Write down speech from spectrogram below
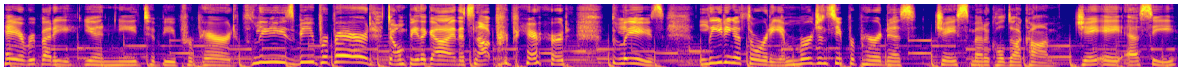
Hey, everybody, you need to be prepared. Please be prepared. Don't be the guy that's not prepared. Please. Leading authority, emergency preparedness, jasemedical.com. J A S E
